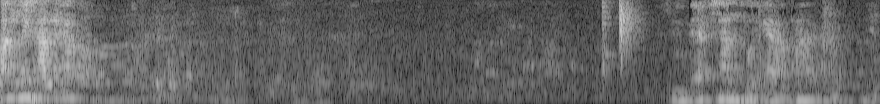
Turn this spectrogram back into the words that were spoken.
ตั้งให้ทันนะครับ คิว action สวยงามมากครับเนี่ย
